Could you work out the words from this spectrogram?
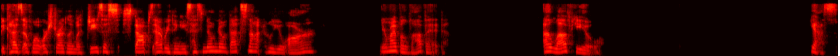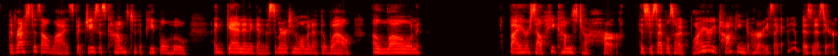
because of what we're struggling with, Jesus stops everything. He says, No, no, that's not who you are. You're my beloved. I love you. Yes, the rest is all lies, but Jesus comes to the people who again and again. The Samaritan woman at the well, alone by herself, he comes to her. His disciples are like, Why are you talking to her? He's like, I have business here.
